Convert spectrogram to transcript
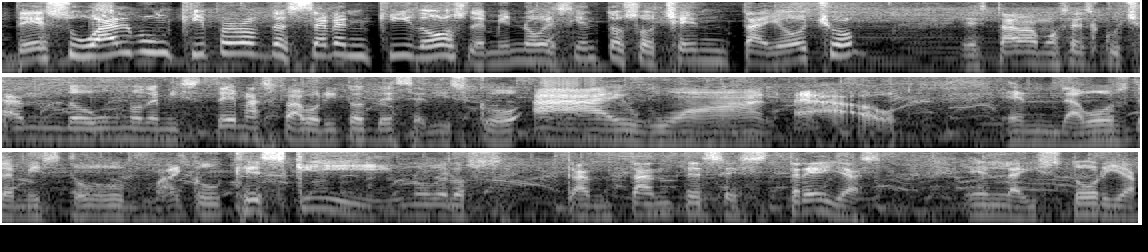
De su álbum Keeper of the Seven Key 2 de 1988, estábamos escuchando uno de mis temas favoritos de ese disco, I Want Out, en la voz de Mr. Michael Kiske, uno de los cantantes estrellas en la historia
